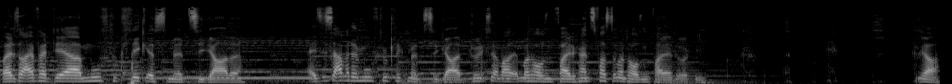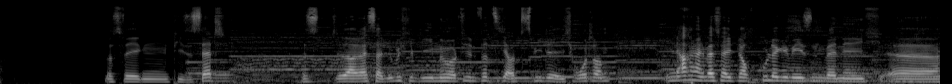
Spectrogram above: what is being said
Weil es einfach der Move-to-Click ist mit Zigarre. Es ist einfach der Move-to-Click mit Zigarre. Du drückst einfach immer 1000 Pfeile. Du kannst fast immer 1000 Pfeile drücken. Ja. Deswegen dieses Set. Das, der Rest halt übrig geblieben. 144 auch Speed, ich Rotom. Im Nachhinein wäre es vielleicht noch cooler gewesen, wenn ich, äh,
